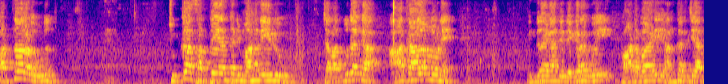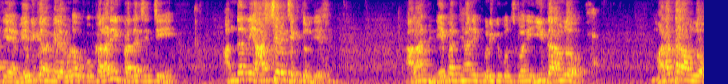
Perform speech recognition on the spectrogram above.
పట్నాలలో కూడా ఉంది. చుక్కా సత్తయ్య అంతటి మహనీయుడు చాలా అద్భుతంగా ఆ కాలంలోనే ఇందిరాగాంధీ దగ్గర పోయి పాట పాడి అంతర్జాతీయ వేదికల మీద కూడా ఒక్కొక్కలని ప్రదర్శించి అందరినీ ఆశ్చర్యచకితులు చేసింది. అలాంటి నేపథ్యాన్ని పుణికిపుచ్చుకొని ఈ తరంలో మన తరంలో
